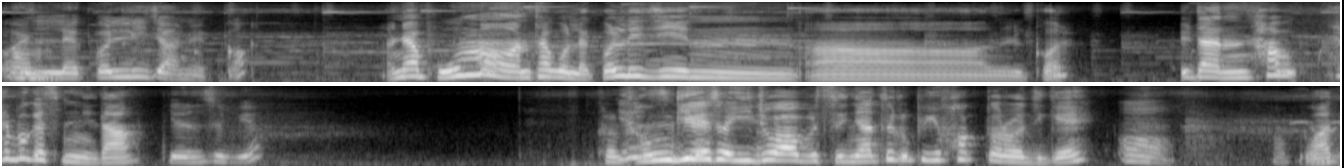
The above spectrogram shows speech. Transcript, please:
원래 걸리지 않을까? 아니야 보호막 많다고 렉 걸리진 않을걸? 일단 하, 해보겠습니다. 연습이야? 그럼. 경기에서 이 조합을 쓰냐? 트로피 확 떨어지게. 어. 아, 왓?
